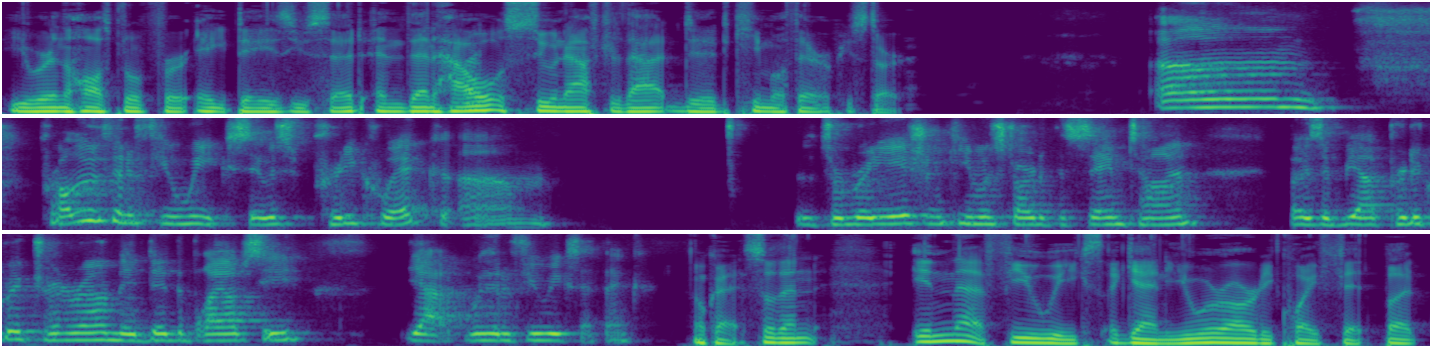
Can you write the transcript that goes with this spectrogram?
you were in the hospital for eight days, you said. And then how right. soon after that did chemotherapy start? Um, probably within a few weeks. It was pretty quick. Um, so radiation chemo started at the same time. But it was a yeah, pretty quick turnaround. They did the biopsy. Yeah, within a few weeks, I think. Okay. So then in that few weeks, again, you were already quite fit, but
